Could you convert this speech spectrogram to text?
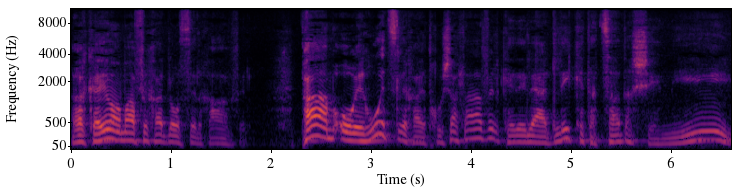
רק היום אף אחד לא עושה לך עוול. פעם עוררו אצלך את תחושת העוול כדי להדליק את הצד השני.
